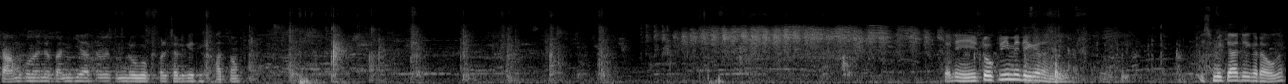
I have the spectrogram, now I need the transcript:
शाम को मैंने बंद किया था मैं तुम लोग ऊपर चल के दिखाता हूँ। चले ये टोकरी में लेकर आनी। इसमें क्या लेकर आओगे?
